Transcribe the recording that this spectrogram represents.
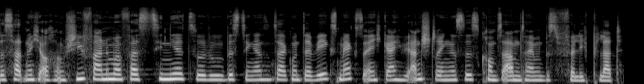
Das hat mich auch am Skifahren immer fasziniert. So, du bist den ganzen Tag unterwegs, merkst eigentlich gar nicht, wie anstrengend es ist, kommst abends heim und bist völlig platt.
